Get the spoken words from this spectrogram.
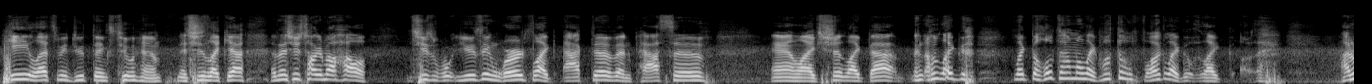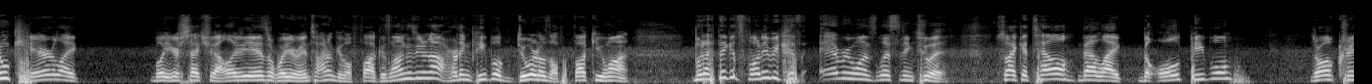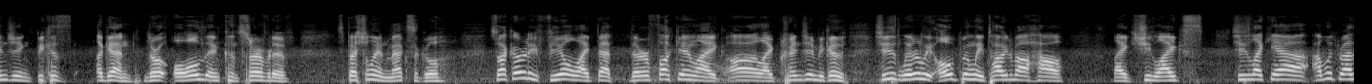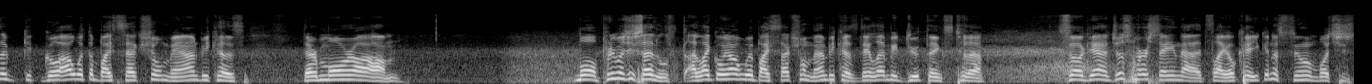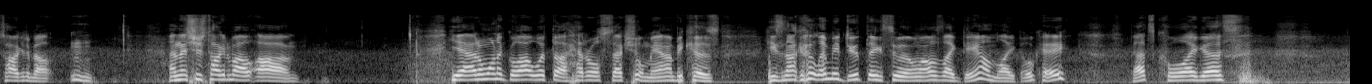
he lets me do things to him. And she's like, yeah. And then she's talking about how she's using words like active and passive and like shit like that. And i'm like like the whole time i'm like what the fuck? Like like uh, i don't care like what your sexuality is or what you're into. I don't give a fuck. As long as you're not hurting people do whatever the fuck you want. But i think it's funny because everyone's listening to it. So i could tell that like the old people they're all cringing because again they're old and conservative especially in mexico so I can already feel like that they're fucking like uh like cringing because she's literally openly talking about how like she likes she's like yeah I would rather go out with a bisexual man because they're more um well pretty much she said I like going out with bisexual men because they let me do things to them. So again, just her saying that it's like okay, you can assume what she's talking about. and then she's talking about um yeah, I don't want to go out with a heterosexual man because he's not gonna let me do things to him. I was like, damn, like, okay, that's cool, I guess.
